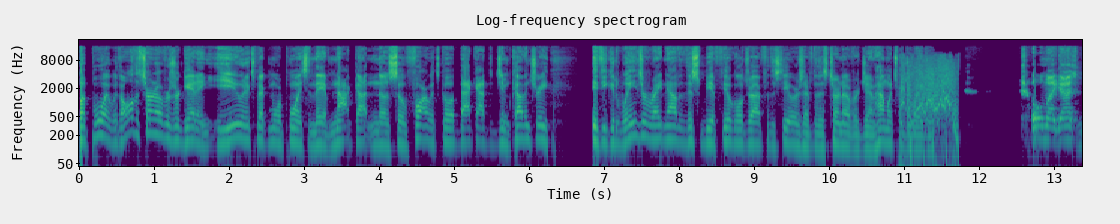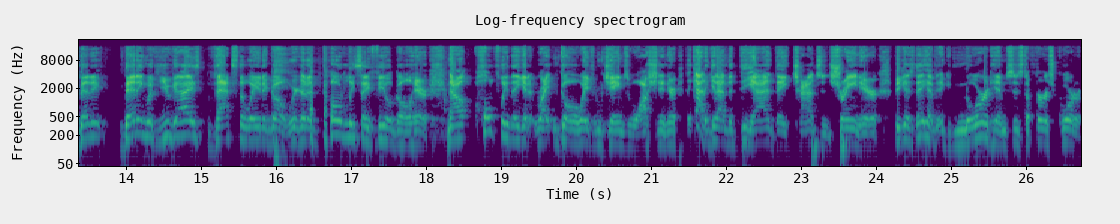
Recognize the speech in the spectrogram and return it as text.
But boy, with all the turnovers they're getting, you would expect more points, and they have not gotten those so far. Let's go back out to Jim Coventry. If you could wager right now that this would be a field goal drive for the Steelers after this turnover, Jim, how much would you wager? Oh my gosh, betting betting with you guys, that's the way to go. We're gonna totally say field goal here. Now, hopefully they get it right and go away from James Washington here. They gotta get on the Diontae Johnson train here because they have ignored him since the first quarter.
